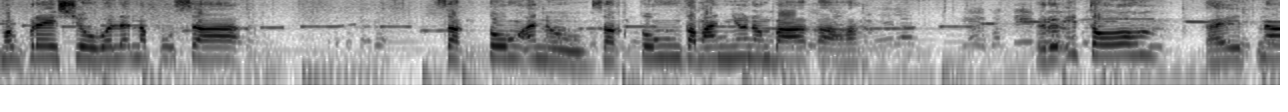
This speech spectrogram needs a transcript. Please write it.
Magpresyo, wala na po sa saktong ano, saktong tamanyo ng baka. Pero ito, kahit na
